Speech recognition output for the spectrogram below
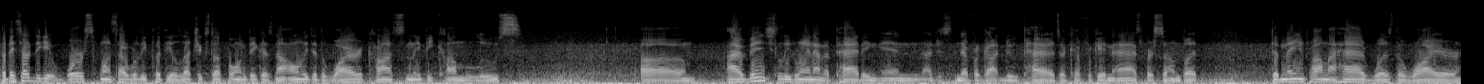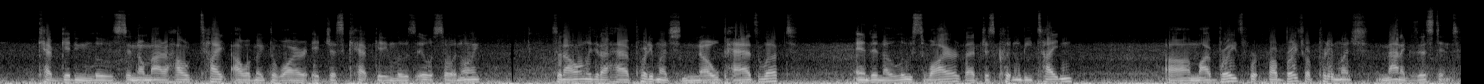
but they started to get worse once I really put the electric stuff on because not only did the wire constantly become loose, um, I eventually ran out of padding and I just never got new pads. I kept forgetting to ask for some, but the main problem I had was the wire kept getting loose and no matter how tight I would make the wire, it just kept getting loose. It was so annoying. So not only did I have pretty much no pads left and then a loose wire that just couldn't be tightened, uh, my brakes were my brakes were pretty much non-existent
